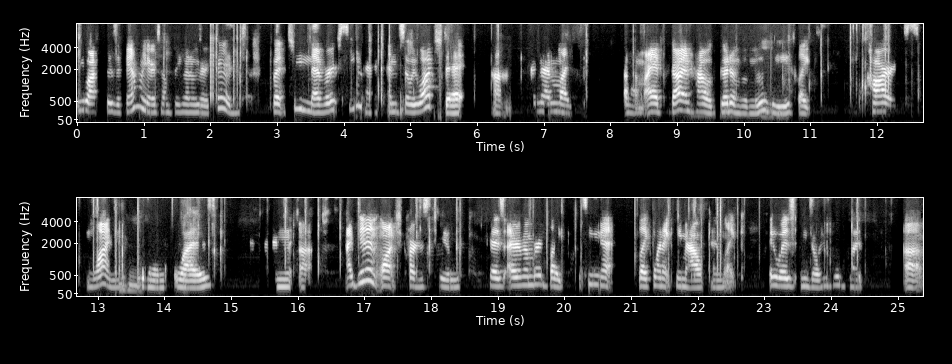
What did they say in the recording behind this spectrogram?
we watched as a family or something when we were kids, but she never seen it, and so we watched it. Um, and then like um, I had forgotten how good of a movie like Cars One mm-hmm. was, and uh, I didn't watch Cars Two because I remembered like seeing it like when it came out and like it was enjoyable, but um,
